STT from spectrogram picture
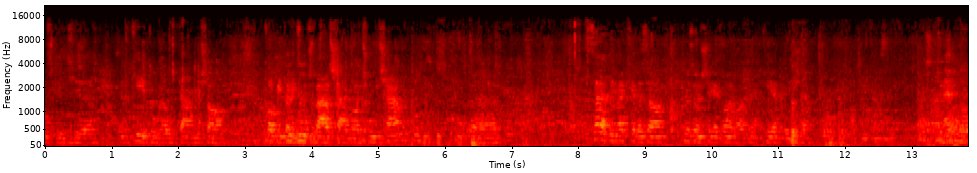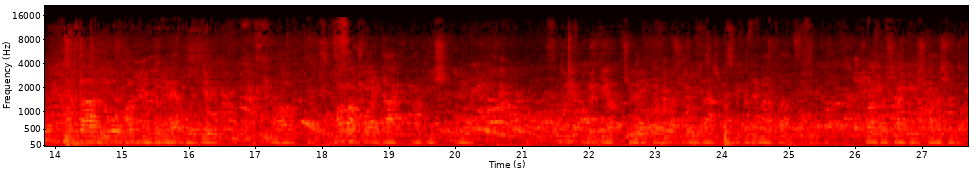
most így két óra után is a kapitalizmus válsága a csúcsán. Szeretném megkérdezni a közönséget, van-e valamilyen kérdése? Nem tudom, hadd mondjam el, hogy a magamfajtáknak is fúrja a csőrik a sorozás, az, hogy nem átlátszók a gazdasági és társadalmi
